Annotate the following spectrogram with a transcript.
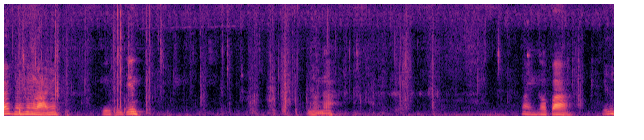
ทยเนี่ยเป็นบางบ้านไหมยังเอาคิดมาปุ๊บอืม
